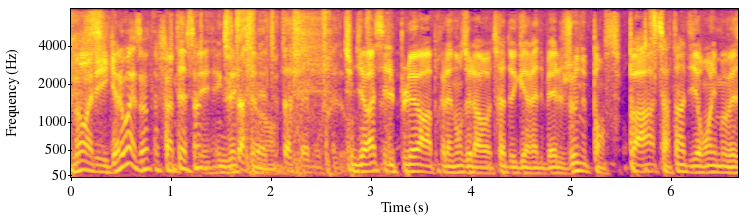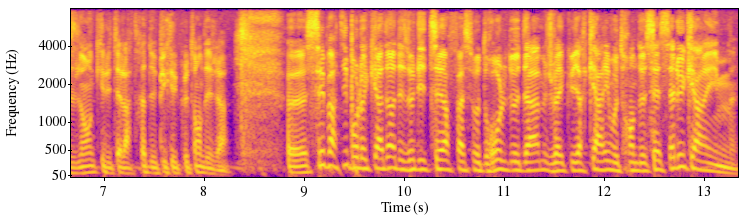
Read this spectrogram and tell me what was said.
Non, elle est galloise, hein, ta femme. Tout à fait, Tout à fait, exactement. tout à fait, mon frère. Tu me diras, c'est le pleur après l'annonce de la retraite de Gareth Bell. Je ne pense pas. Certains diront les mauvaises langues qu'il était à la retraite depuis quelques temps déjà. Euh, c'est parti pour le quart d'heure des auditeurs face aux drôles de dames. Je vais accueillir Karim au 32-16. Salut Karim.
